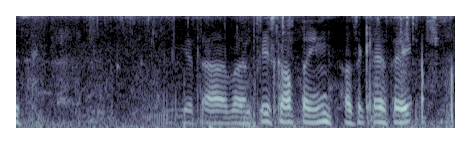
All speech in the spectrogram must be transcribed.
Intet. Der har været en fisk op derinde, og så kaster jeg ind.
